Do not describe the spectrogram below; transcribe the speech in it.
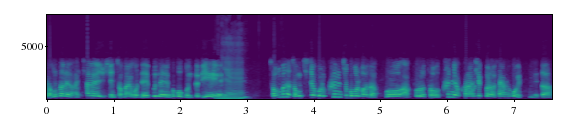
경선에 참여해주신 저 말고 네 분의 후보분들이 예. 전부 다 정치적으로 큰 주목을 받았고 앞으로 더 큰 역할을 하실 거라고 생각하고 있습니다.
